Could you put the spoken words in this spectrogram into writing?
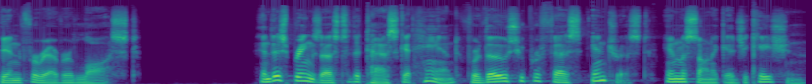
been forever lost. And this brings us to the task at hand for those who profess interest in Masonic education.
